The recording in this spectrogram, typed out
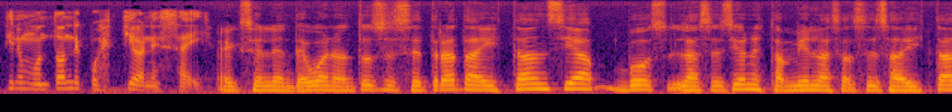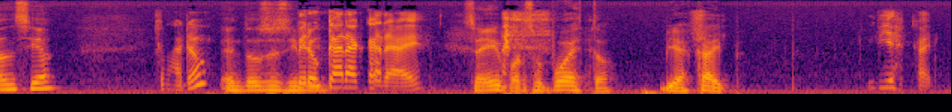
tiene un montón de cuestiones ahí. Excelente. Bueno, entonces se trata a distancia. Vos las sesiones también las haces a distancia. Claro. Entonces, Pero cara a cara, ¿eh? Sí, por supuesto. Vía Skype. Vía Skype.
